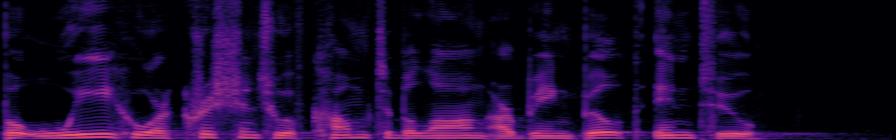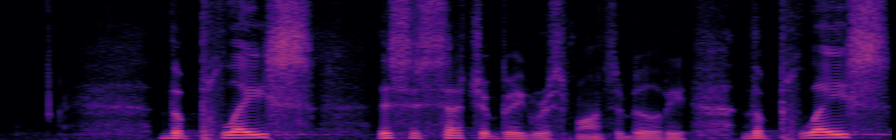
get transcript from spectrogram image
But we who are Christians who have come to belong are being built into the place, this is such a big responsibility, the place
